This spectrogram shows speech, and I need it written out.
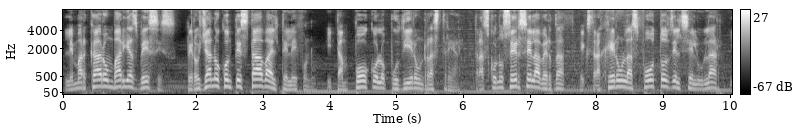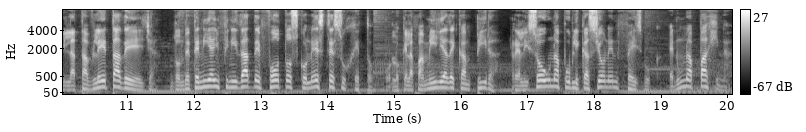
Le marcaron varias veces, pero ya no contestaba el teléfono y tampoco lo pudieron rastrear. Tras conocerse la verdad, extrajeron las fotos del celular y la tableta de ella donde tenía infinidad de fotos con este sujeto, por lo que la familia de Campira realizó una publicación en Facebook, en una página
